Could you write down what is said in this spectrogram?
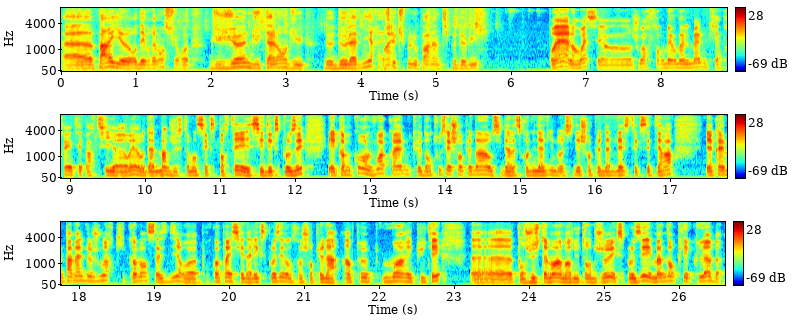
pareil, on est vraiment sur du jeune, du talent, du, de, de l'avenir. Est-ce que tu peux nous parler un petit peu de lui? Ouais, alors ouais, c'est un joueur formé en Allemagne qui après était parti euh, ouais, au Danemark justement s'exporter et essayer d'exploser. Et comme quoi on le voit quand même que dans tous ces championnats, aussi bien la Scandinavie, mais aussi des championnats de l'Est, etc., il y a quand même pas mal de joueurs qui commencent à se dire euh, pourquoi pas essayer d'aller exploser dans un championnat un peu moins réputé euh, pour justement avoir du temps de jeu, exploser. Et maintenant que les clubs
